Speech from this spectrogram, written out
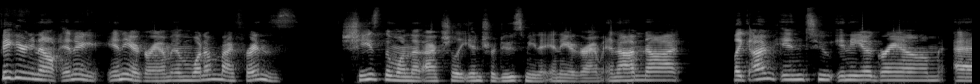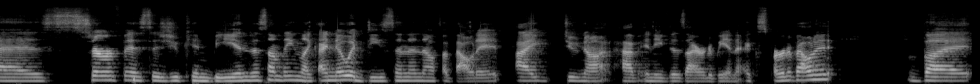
figuring out Enne- Enneagram and one of my friends, she's the one that actually introduced me to Enneagram and I'm not like I'm into Enneagram as surface as you can be into something. Like I know a decent enough about it. I do not have any desire to be an expert about it but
